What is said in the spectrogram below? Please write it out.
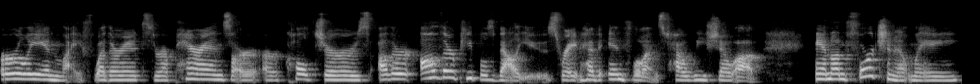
early in life whether it's through our parents our, our cultures other other people's values right have influenced how we show up and unfortunately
